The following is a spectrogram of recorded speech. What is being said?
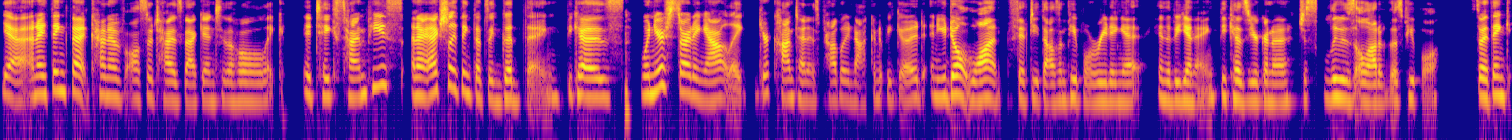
Yeah. And I think that kind of also ties back into the whole like it takes time piece. And I actually think that's a good thing because mm. when you're starting out, like your content is probably not going to be good. And you don't want 50,000 people reading it in the beginning because you're going to just lose a lot of those people. So I think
